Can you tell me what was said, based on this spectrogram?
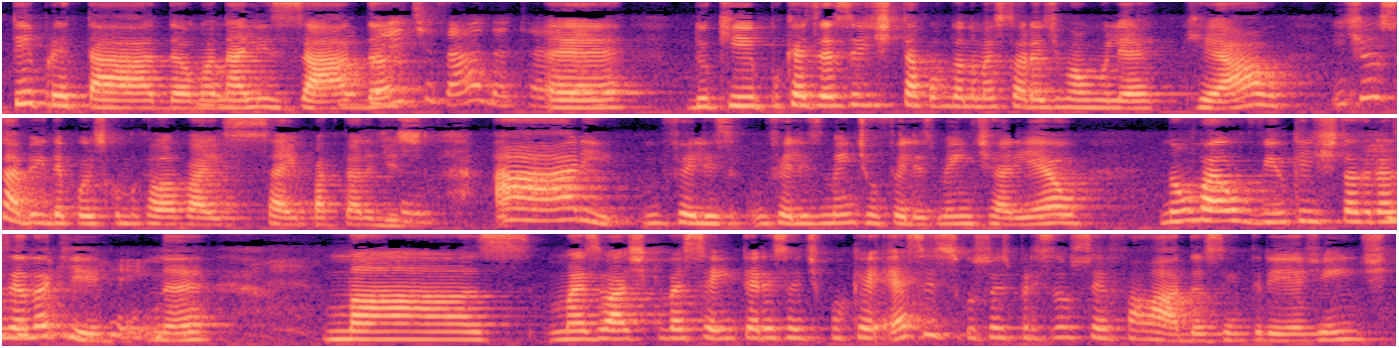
interpretada, uma Uma analisada. politizada até. né? É, do que. Porque às vezes a gente tá contando uma história de uma mulher real, a gente não sabe depois como que ela vai sair impactada disso. A Ari, infeliz, infelizmente ou felizmente, a Ariel, não vai ouvir o que a gente tá trazendo aqui, né? Mas, mas eu acho que vai ser interessante porque essas discussões precisam ser faladas entre a gente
